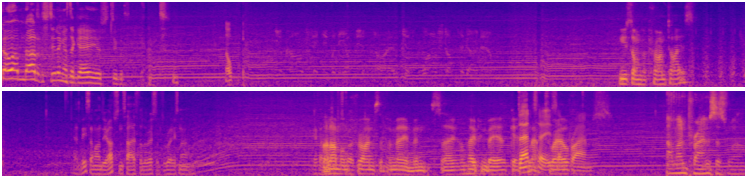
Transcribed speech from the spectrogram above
No, I'm not. Steling is the gay, you stupid cunt. Nope. Use on the prime tires. At least I'm on the option tires for the rest of the race now. If I Well, don't I'm on destroy- primes at the moment, so I'm hoping they'll get to Dante lap is on primes. I'm on primes as well.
